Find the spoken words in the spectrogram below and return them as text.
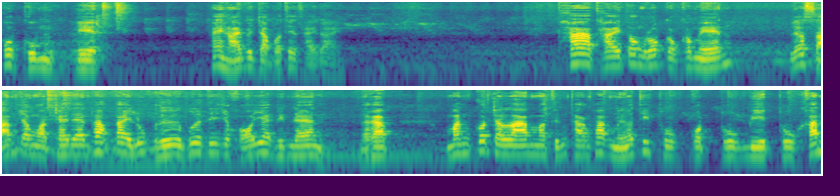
ควบคุมเหตุให้หายไปจากประเทศไทยได้ ถ้าไทยต้องรบกับเขมร แล้วสามจังหวัดชายแดนภาคใต้ลุกฮือ เพื่อที่จะขอแยกดินแดนนะครับ มันก็จะลามมาถึงทางภาคเหนือที่ถูกกดถูกบีบ ถูกคั้น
